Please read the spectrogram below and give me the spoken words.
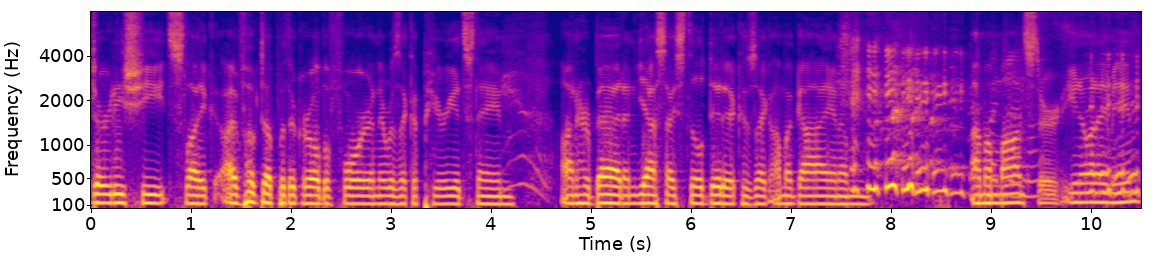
dirty sheets. Like I've hooked up with a girl before, and there was like a period stain on her bed, and yes, I still did it because like I'm a guy and I'm, I'm a monster. You know what I mean?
